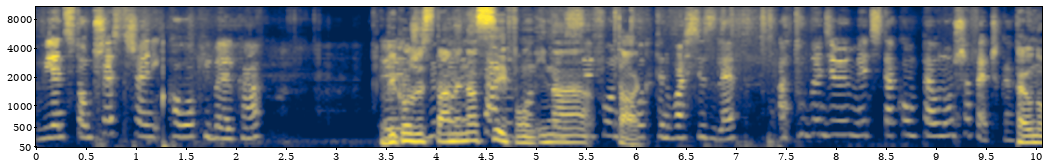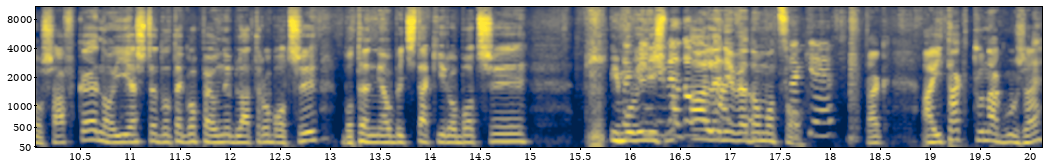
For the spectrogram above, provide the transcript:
więc tą przestrzeń koło kibelka y, Wykorzystamy na syfon i na- syfon tak. pod ten właśnie zlew. A tu będziemy mieć taką pełną szafeczkę. Pełną szafkę, no i jeszcze do tego pełny blat roboczy, bo ten miał być taki roboczy i Takie mówiliśmy, nie wiadomo ale na nie wiadomo co. Takie, Tak? A i tak tu na górze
